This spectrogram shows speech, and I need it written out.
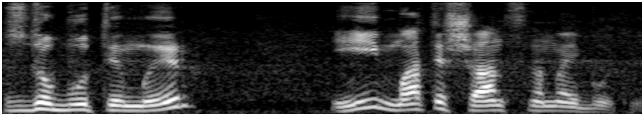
здобути мир і мати шанс на майбутнє.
